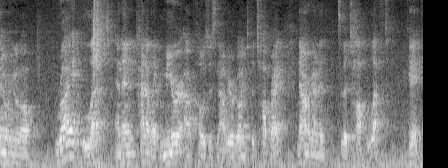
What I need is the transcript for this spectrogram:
then we're gonna go right, left, and then kind of like mirror our pose just now. We were going to the top right, now we're going to to the top left, okay?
